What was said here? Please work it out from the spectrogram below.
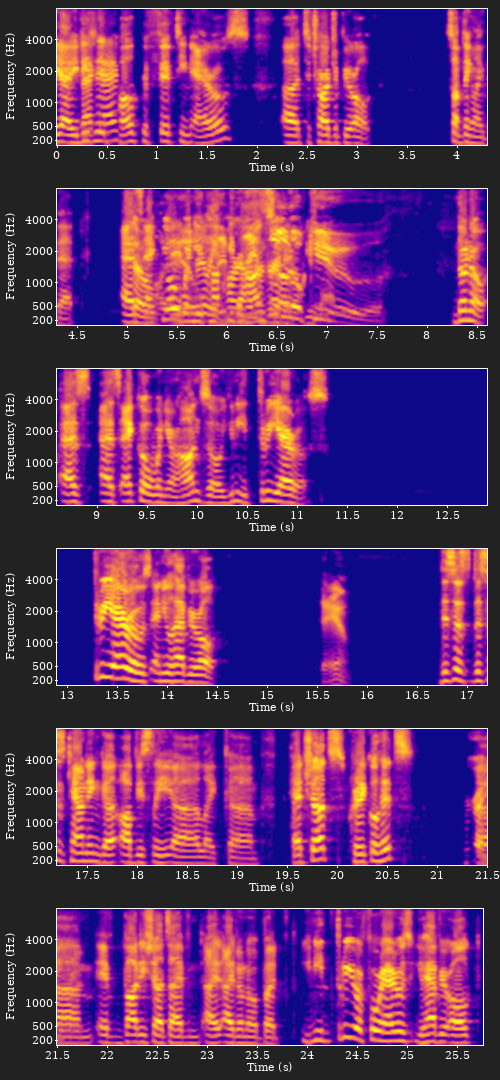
Yeah, you need That to guy? hit 12 to 15 arrows uh to charge up your ult. Something like that. As So, Echo when you really copy the Hanzo. No, no. As as Echo, when you're Hanzo, you need three arrows. Three arrows, and you'll have your ult. Damn. This is this is counting uh, obviously uh, like um, headshots, critical hits. Right. Um, if body shots, I haven't, I, I don't know, but you need three or four arrows. You have your ult,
